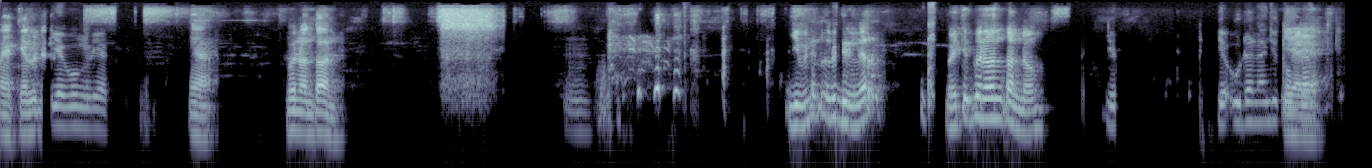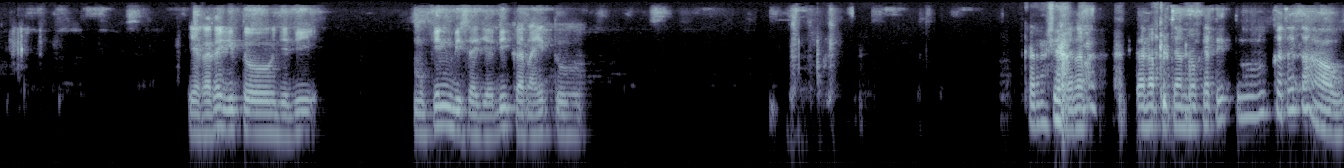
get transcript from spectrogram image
Kayaknya lu Iya, gue ngeliat. ya. Gue nonton. Hmm. Ya bener lu denger. Berarti gue nonton dong. Ya udah lanjut Iya dong, ya. kan. Ya katanya gitu. Jadi mungkin bisa jadi karena itu. Karena siapa? Karena karena pecahan roket itu katanya tahu.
